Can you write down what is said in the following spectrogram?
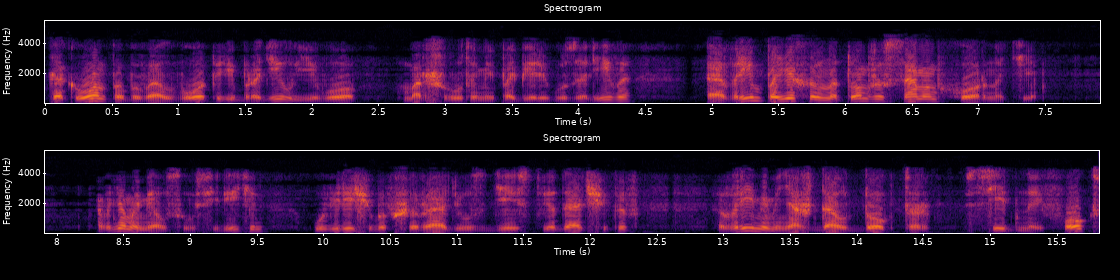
Как и он побывал в опере, бродил его маршрутами по берегу залива, а в Рим поехал на том же самом Хорнете. В нем имелся усилитель, увеличивавший радиус действия датчиков. В Риме меня ждал доктор Сидней Фокс,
